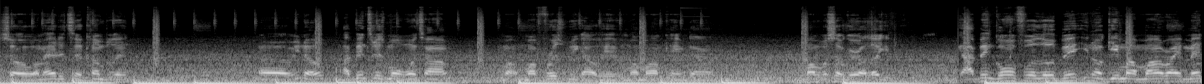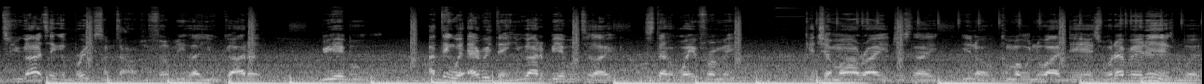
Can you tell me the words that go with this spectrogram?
So I'm headed to Cumberland. Uh, you know, I've been to this mall one time. My, my first week out here, when my mom came down. What's up, girl? I love you. I've been going for a little bit, you know, get my mind right, mental. You gotta take a break sometimes. You feel me? Like you gotta be able. I think with everything, you gotta be able to like step away from it, get your mind right, just like you know, come up with new ideas, whatever it is. But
